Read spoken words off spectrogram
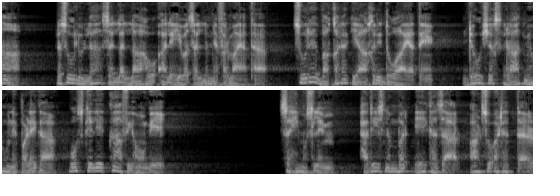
ہاں رسول اللہ صلی اللہ علیہ وسلم نے فرمایا تھا، سورہ بقرہ کی آخری دو آیتیں جو شخص رات میں انہیں پڑھے گا، وہ اس کے لیے کافی ہوں گی صحیح مسلم، حدیث نمبر ایک ہزار آٹھ سو اٹھتر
